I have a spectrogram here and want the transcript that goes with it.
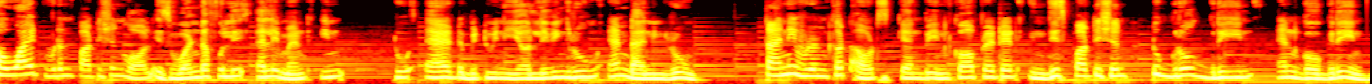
A white wooden partition wall is wonderfully element in to add between your living room and dining room. Tiny wooden cutouts can be incorporated in this partition to grow green and go green.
